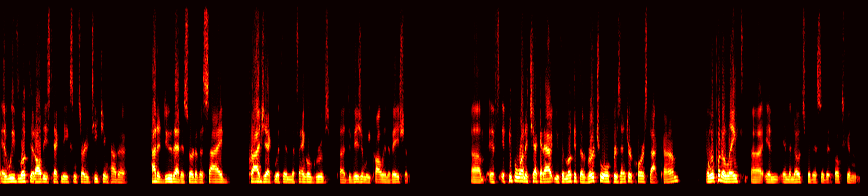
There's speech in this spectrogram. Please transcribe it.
and we've looked at all these techniques and started teaching how to how to do that as sort of a side project within the Fangled Group's uh, division we call innovation. Um, if, if people want to check it out, you can look at the virtualpresentercourse.com and we'll put a link uh, in in the notes for this so that folks can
